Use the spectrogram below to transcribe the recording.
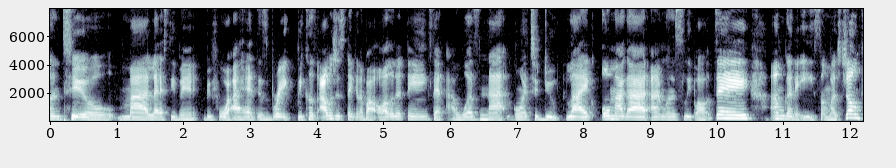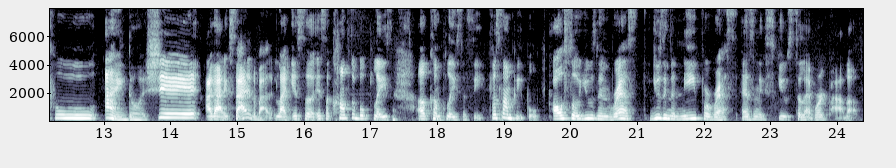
until my last event before I had this break because I was just thinking about all of the things that I was not going to do. Like, oh my God, I'm going to sleep all day. I'm going to eat so much junk food. I ain't doing shit. I got excited about it. Like it's a it's a comfortable place of complacency for some people. Also using rest, using the need for rest as an excuse to let work pile up.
